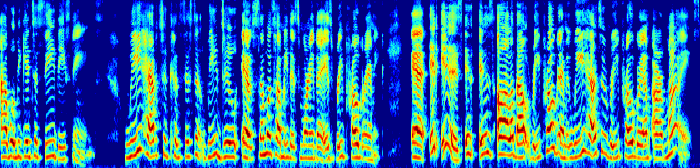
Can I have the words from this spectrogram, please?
I will begin to see these things. We have to consistent, we do. If someone told me this morning that is reprogramming, and it is, it is all about reprogramming. We have to reprogram our minds.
